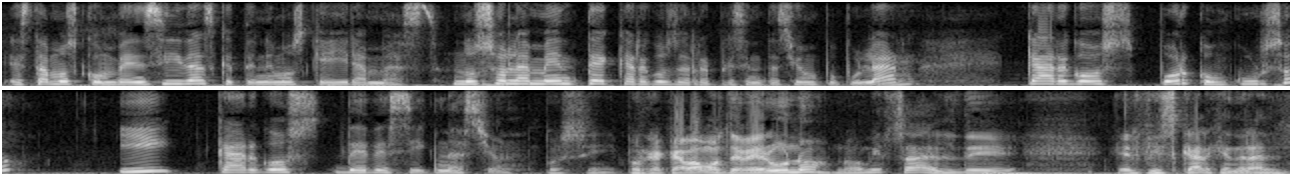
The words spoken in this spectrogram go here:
Estamos convencidas que tenemos que ir a más. No solamente cargos de representación popular, cargos por concurso y cargos de designación. Pues sí, porque acabamos de ver uno, ¿no, Mirza? El de el fiscal general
